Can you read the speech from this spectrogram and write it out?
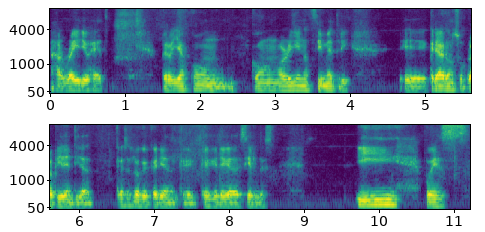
a Radiohead, pero ya con, con Origin of Symmetry eh, crearon su propia identidad, que eso es lo que, querían, que, que quería decirles. Y pues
